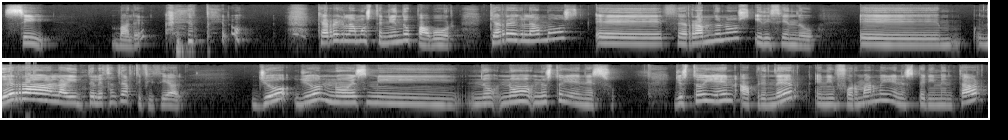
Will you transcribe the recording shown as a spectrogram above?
sí, ¿vale? Pero, ¿qué arreglamos teniendo pavor? ¿Qué arreglamos eh, cerrándonos y diciendo, eh, guerra a la inteligencia artificial? Yo, yo no es mi. No, no, no estoy en eso. Yo estoy en aprender, en informarme y en experimentar.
